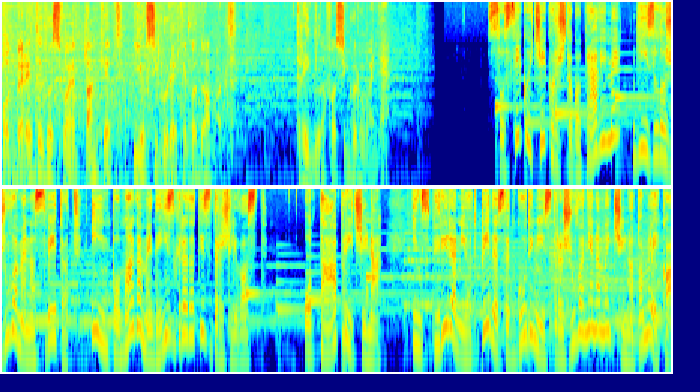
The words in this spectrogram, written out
Одберете го својот пакет и осигурете го домот. Триглав осигурување. Со секој чекор што го правиме, ги изложуваме на светот и им помагаме да изградат издржливост. Од таа причина, инспирирани од 50 години истражување на мајчиното млеко,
